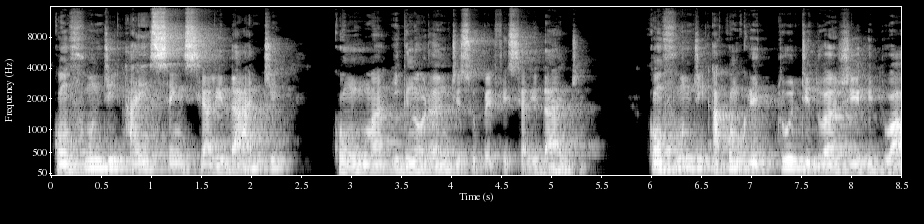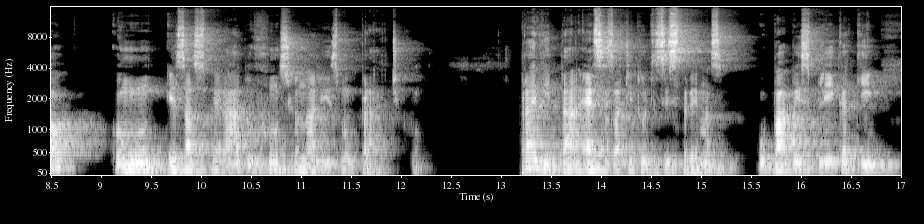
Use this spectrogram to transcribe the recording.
confunde a essencialidade com uma ignorante superficialidade, confunde a concretude do agir ritual com um exasperado funcionalismo prático. Para evitar essas atitudes extremas, o Papa explica que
